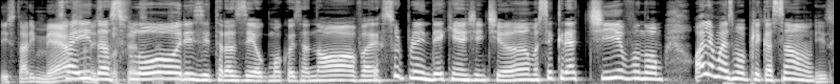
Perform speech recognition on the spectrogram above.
estar imerso Sair das flores criativo. e trazer alguma coisa nova, surpreender quem a gente ama, ser criativo no... Olha mais uma aplicação. Isso.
